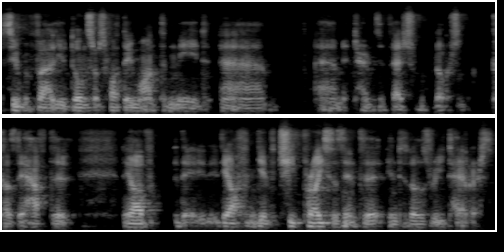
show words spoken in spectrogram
SuperValu, Dunnes Stores, what they want and need um, um, in terms of vegetable production because they have to, they, they, they often give cheap prices into, into those retailers.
